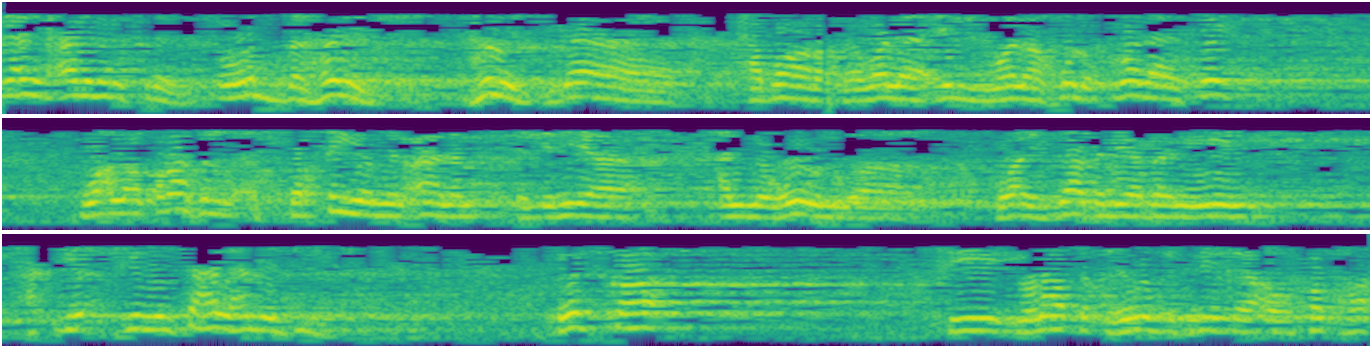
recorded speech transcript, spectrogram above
يعني العالم الإسلامي. أوروبا همج همج لا حضارة ولا علم ولا خلق ولا شيء. والأطراف الشرقية من العالم اللي هي المغول وأجداد اليابانيين في منتهى الهمجيه يبقى في مناطق جنوب أفريقيا أوسطها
